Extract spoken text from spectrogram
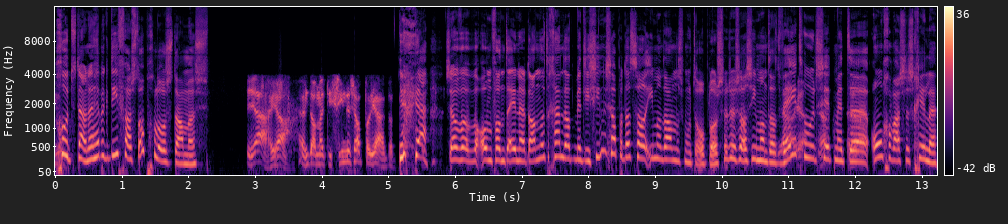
Goed, nou dan heb ik die vast opgelost, Dammers. Ja, ja. En dan met die sinaasappel, ja. Dat, Ja, zo om van het een naar het ander te gaan. Dat met die sinaasappel, dat zal iemand anders moeten oplossen. Dus als iemand dat Ja, weet, ja, hoe het ja, zit met eh, ongewassen schillen...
